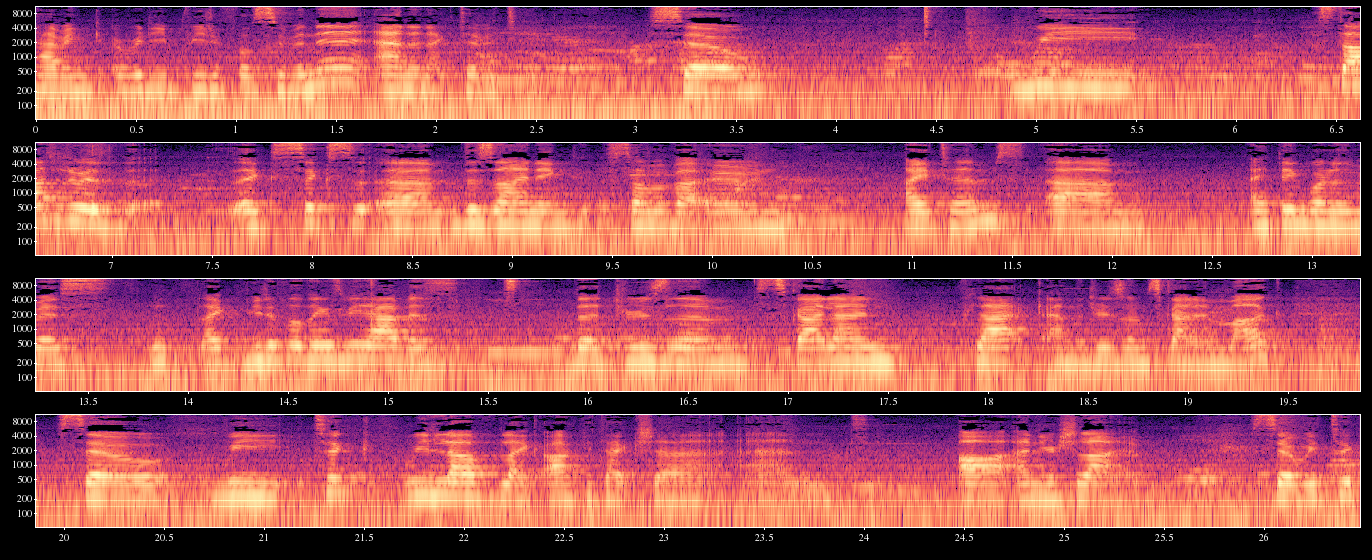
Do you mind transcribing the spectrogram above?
having a really beautiful souvenir and an activity. So we started with like six um, designing some of our own items. Um, I think one of the most like beautiful things we have is the Jerusalem skyline plaque and the Jerusalem skyline mug. So we took we love like architecture and art and Yerushalayim. So we took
